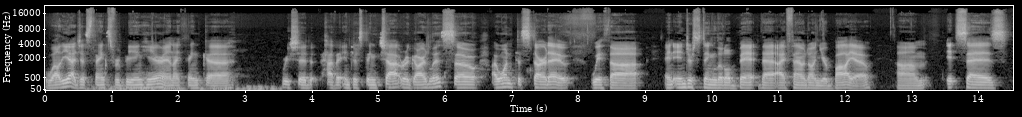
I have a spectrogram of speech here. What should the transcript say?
well, yeah, just thanks for being here. And I think uh, we should have an interesting chat regardless. So I wanted to start out with uh, an interesting little bit that I found on your bio. Um, it says,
